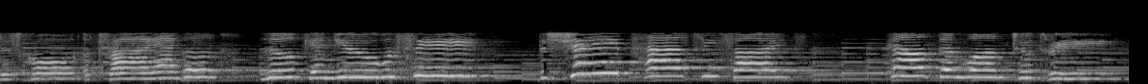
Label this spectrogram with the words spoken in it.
is called a triangle. Look and you will see. The shape has three sides. Count them one, two, three.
